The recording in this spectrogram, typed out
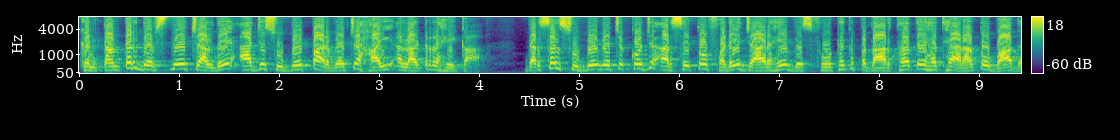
ਗਣਤੰਤਰ ਦਿਵਸ ਦੇ ਚੱਲਦੇ ਅੱਜ ਸੂਬੇ ਭਰ ਵਿੱਚ ਹਾਈ ਅਲਰਟ ਰਹੇਗਾ। ਦਰਸਲ ਸੂਬੇ ਵਿੱਚ ਕੁਝ ਅਰਸੇ ਤੋਂ ਫੜੇ ਜਾ ਰਹੇ ਵਿਸਫੋਟਕ ਪਦਾਰਥਾਂ ਤੇ ਹਥਿਆਰਾਂ ਤੋਂ ਬਾਅਦ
